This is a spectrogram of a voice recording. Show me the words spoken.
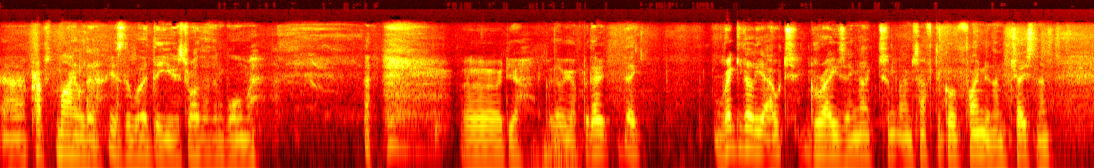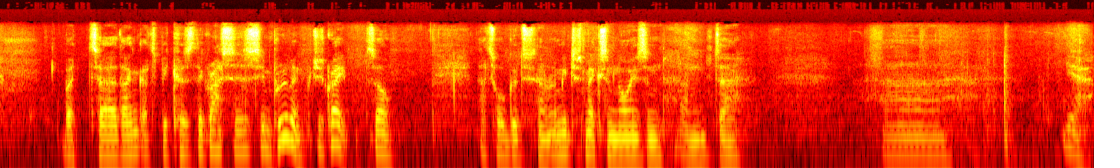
Uh, perhaps milder is the word they used rather than warmer. oh dear. But there we go. But they're, they're regularly out grazing. I sometimes have to go finding them, chasing them. But uh, I think that's because the grass is improving, which is great. So that's all good. Let me just make some noise and and uh, uh, yeah.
